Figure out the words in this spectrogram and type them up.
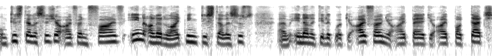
om toestelle soos jou iPhone 5 en ander Lightning toestelle soos um, en dan natuurlik ook jou iPhone, jou iPad, jou iPod Touch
